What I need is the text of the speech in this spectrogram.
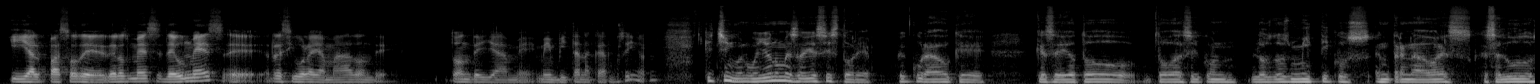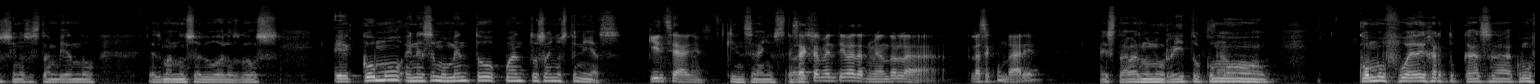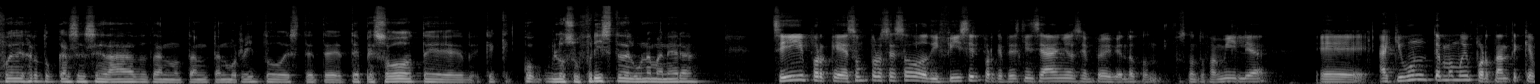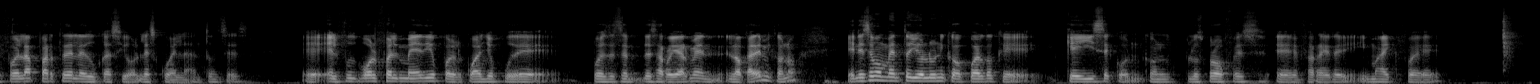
y al paso de, de los meses, de un mes, eh, recibo la llamada donde, donde ya me, me invitan acá a Hermosillo. ¿no? Qué chingón, güey. Yo no me sabía esa historia. Qué curado que, que se dio todo, todo así con los dos míticos entrenadores. Que saludos, si nos están viendo, les mando un saludo a los dos. Eh, ¿Cómo en ese momento, cuántos años tenías? 15 años. 15 años. Estabas... Exactamente iba terminando la, la secundaria. Estabas en un morrito. ¿Cómo, ¿Cómo fue dejar tu casa? ¿Cómo fue dejar tu casa a esa edad tan, tan, tan morrito? Este, ¿Te, te pesó? Te, que, que, ¿Lo sufriste de alguna manera? Sí, porque es un proceso difícil porque tienes 15 años siempre viviendo con, pues, con tu familia. Eh, aquí hubo un tema muy importante que fue la parte de la educación, la escuela. Entonces, eh, el fútbol fue el medio por el cual yo pude pues des desarrollarme en, en, lo académico, ¿no? En ese momento yo lo único acuerdo que, que hice con, con, los profes eh, Ferreira y Mike fue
